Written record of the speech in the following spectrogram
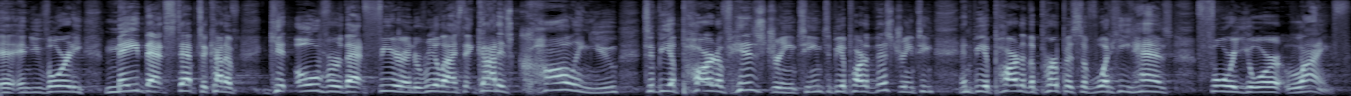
and you've already made that step to kind of get over that fear and to realize that God is calling you to be a part of His dream team, to be a part of this dream team, and be a part of the purpose of what He has for your life.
